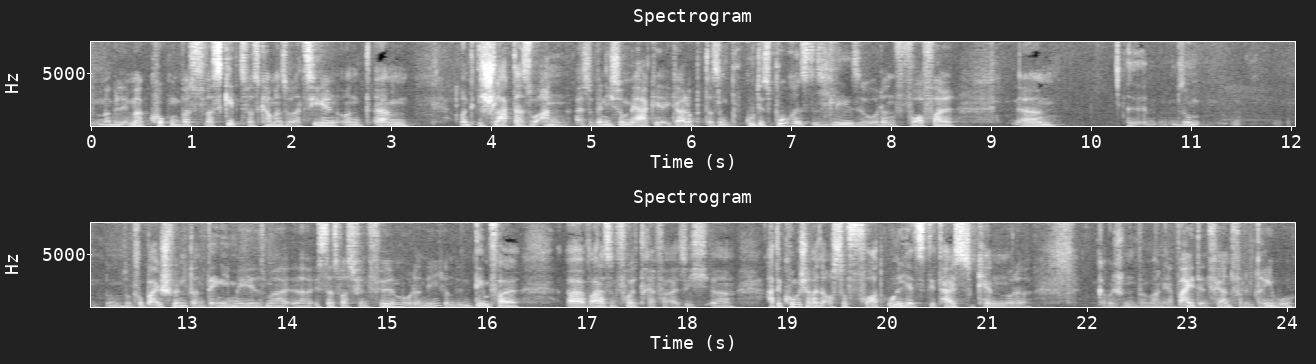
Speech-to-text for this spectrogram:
man, man will immer gucken, was, was gibt's, was kann man so erzählen. Und, ähm, und ich schlag da so an. Also wenn ich so merke, egal ob das ein gutes Buch ist, das ich lese, oder ein Vorfall, ähm, äh, so so vorbeischwimmt, dann denke ich mir jedes Mal, äh, ist das was für ein Film oder nicht? Und in dem Fall äh, war das ein Volltreffer. Also ich äh, hatte komischerweise auch sofort, ohne jetzt Details zu kennen oder, glaube ich schon, wir waren ja weit entfernt von dem Drehbuch,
